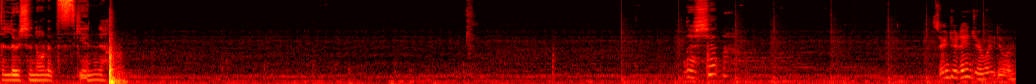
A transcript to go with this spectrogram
Put the lotion on its skin. The shit? Stranger danger, what are you doing?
